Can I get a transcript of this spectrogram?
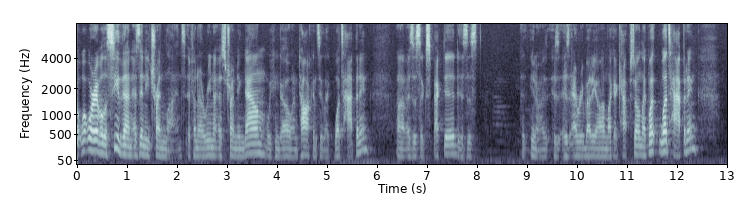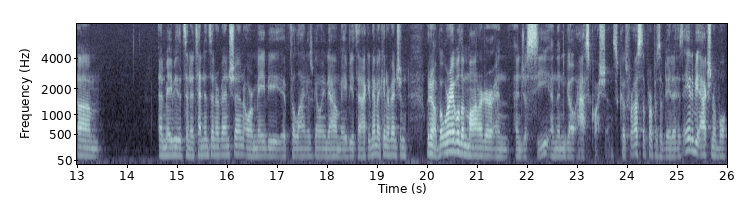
But what we're able to see then is any trend lines. If an arena is trending down, we can go and talk and see like what's happening. Um, is this expected? Is this, you know, is, is everybody on like a capstone? Like what, what's happening? Um, and maybe it's an attendance intervention, or maybe if the line is going down, maybe it's an academic intervention. We don't know, but we're able to monitor and, and just see and then go ask questions. Because for us, the purpose of data is A, to be actionable,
